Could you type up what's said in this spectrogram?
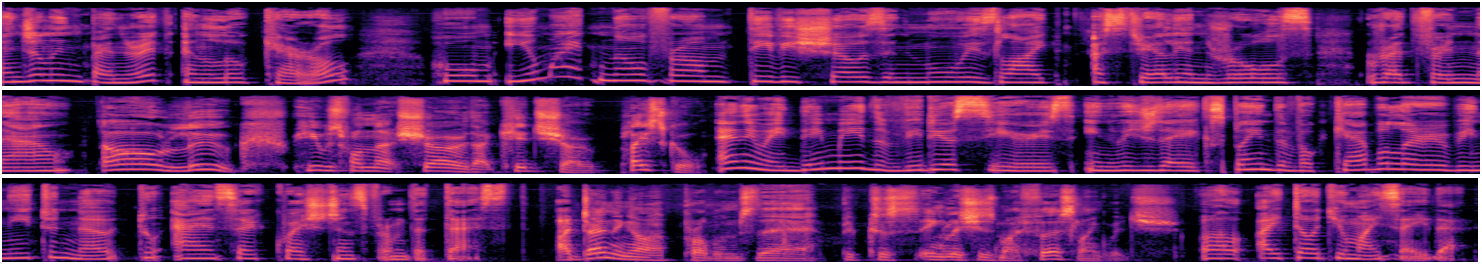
Angeline Penrith and Luke Carroll, whom you might know from TV shows and movies like Australian Rules, Redfern Now. Oh, Luke. He was from that show, that kids show, Play School. Anyway, they made a video series in which they explained the vocabulary we need to know to answer questions from the test. I don't think I'll have problems there because English is my first language. Well, I thought you might say that.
